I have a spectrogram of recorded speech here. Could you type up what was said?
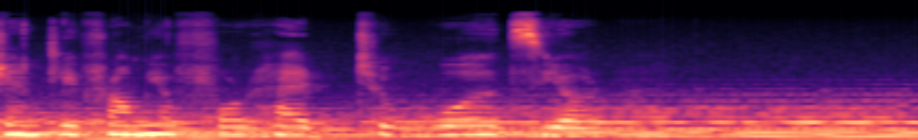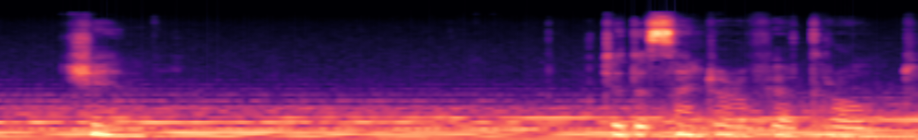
Gently from your forehead towards your chin to the center of your throat.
